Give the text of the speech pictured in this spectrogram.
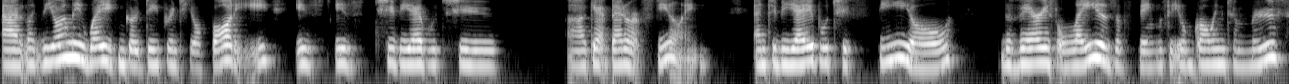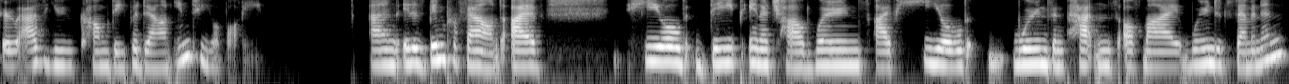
and like the only way you can go deeper into your body is is to be able to uh, get better at feeling and to be able to feel the various layers of things that you're going to move through as you come deeper down into your body. And it has been profound. I've healed deep inner child wounds. I've healed wounds and patterns of my wounded feminine.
